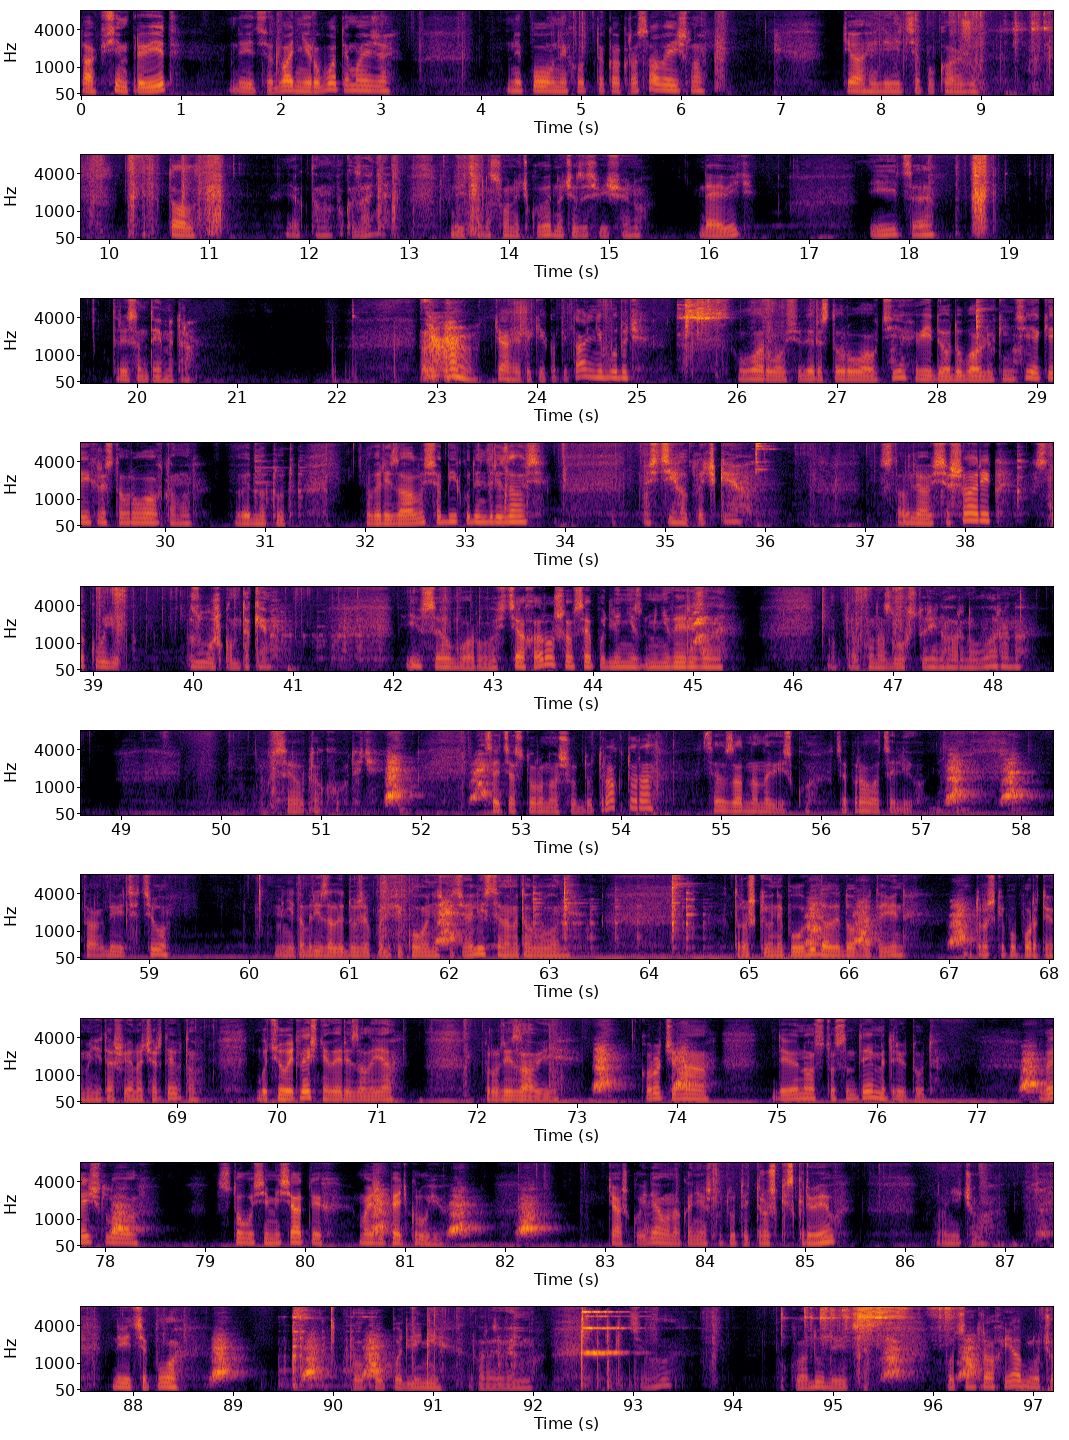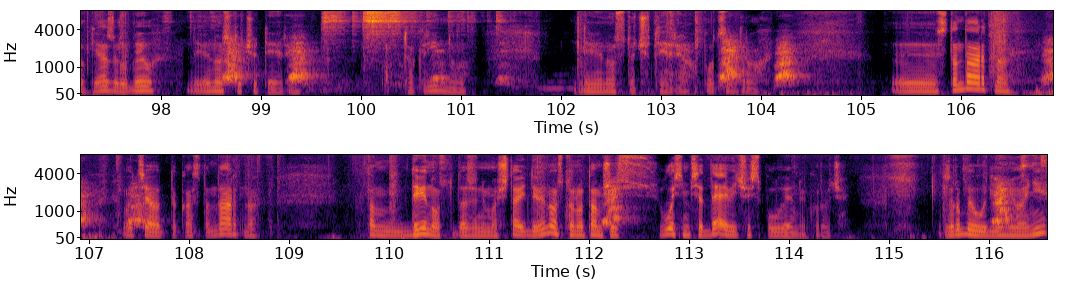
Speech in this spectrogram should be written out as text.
Так, всім привіт. Дивіться, два дні роботи майже неповних. От така краса вийшла. Тяги, дивіться, покажу. Метал. Як там показати? Дивіться, на сонечку видно чи засвічує. Ну, 9. І це 3 см. Тяги такі капітальні будуть. Уварував сюди, реставрував ці. Відео додавлю в кінці, як я їх реставрував. Там от, видно тут вирізалося бік, один зрізався. Ось ці гаплички. Вставлявся шарик з такою з вушком таким. І все обварувалось. Ця хороша, все по длині мені вирізали. От так вона з двох сторін гарно варена. Все отак ходить. Це ця сторона, що до трактора. Це взад на навіску. Це права, це ліва. Так, дивіться, цю мені там різали дуже кваліфіковані спеціалісти на металоломі. Трошки вони пообідали добре, та він трошки попортив мені те, що я начертив там. Бо цю лишнє вирізали, я прорізав її. Коротше, на 90 см тут вийшло 180 майже 5 кругів. Тяжко йде вона, звісно, тут я трошки скривив. Ну нічого. Дивіться, по, по, по, по длині. Вийму цього. Покладу, дивіться. По центрах яблучок я зробив 94. Так рівно. 94 по центрах. Е, стандартна. Оця от така стандартна. Там 90 навіть нема. Считають 90, але там щось 89, щось з половиною, коротше. Зробив удлінювані.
